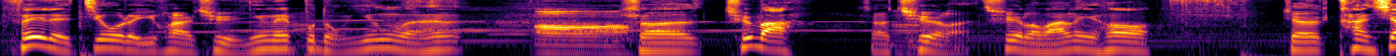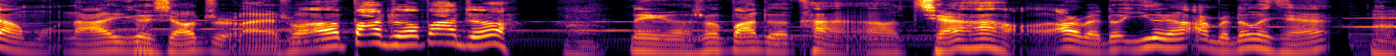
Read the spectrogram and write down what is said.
非得揪着一块儿去，因为不懂英文，哦，说去吧，说去了，去了完了以后就看项目，拿一个小纸来说啊八折八折，嗯。那个说八折看啊钱还好，二百多一个人二百多块钱，嗯，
